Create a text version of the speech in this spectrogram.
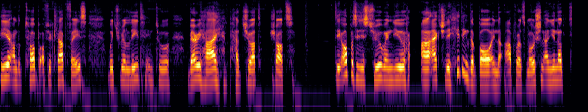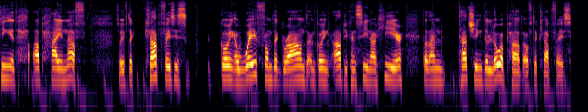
here on the top of your club face, which will lead into very high but short shots. The opposite is true when you are actually hitting the ball in the upwards motion and you're not teeing it up high enough. So if the club face is going away from the ground and going up, you can see now here that I'm touching the lower part of the club face,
